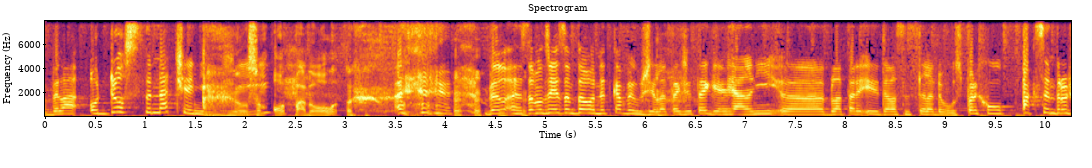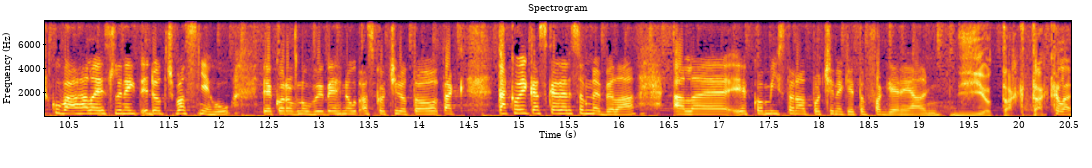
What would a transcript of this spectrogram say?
byla o dost nadšení. No, jsem odpadl. Byl, eh, samozřejmě jsem toho hnedka využila, takže to je geniální. Eh, Byla tady i, dala jsem si ledovou sprchu, pak jsem trošku váhala, jestli nejít i do třeba sněhu, jako rovnou vyběhnout a skočit do toho, tak takový kaskadér jsem nebyla, ale jako místo na odpočinek je to fakt geniální. Jo, tak takhle.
